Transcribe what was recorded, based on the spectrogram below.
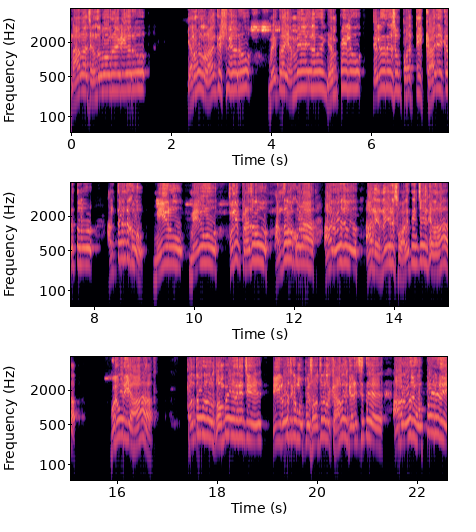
నారా చంద్రబాబు నాయుడు గారు యనమల రామకృష్ణ గారు మిగతా ఎమ్మెల్యేలు ఎంపీలు తెలుగుదేశం పార్టీ కార్యకర్తలు అంతెందుకు? మీరు మేము తొలి ప్రజలు అందరూ కూడా ఆ రోజు ఆ నిర్ణయాన్ని స్వాగతించాం కదా. గురువర్య పంతొమ్మిది వందల తొంభై ఐదు నుంచి ఈ రోజుకి ముప్పై సంవత్సరాల కాలం గడిచితే ఆ రోజు ఒప్పైనది.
